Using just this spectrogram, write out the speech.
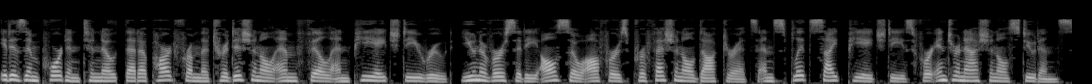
It is important to note that apart from the traditional M.Phil and PhD route, university also offers professional doctorates and split-site PhDs for international students.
